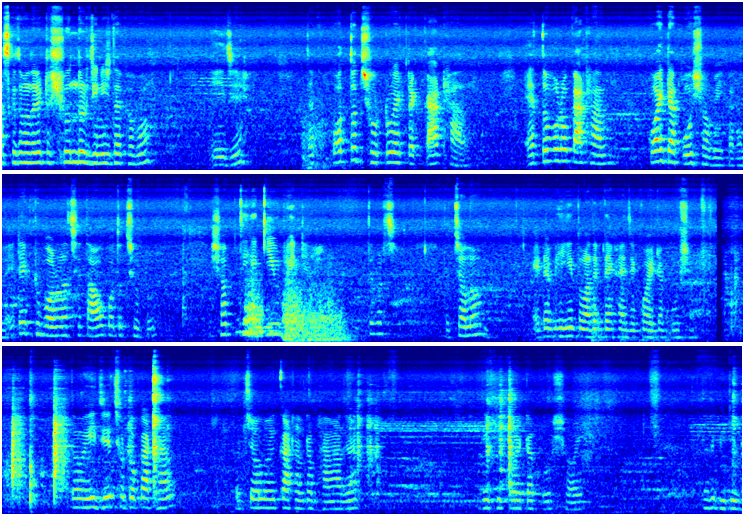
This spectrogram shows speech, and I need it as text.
আজকে তোমাদের একটা সুন্দর জিনিস দেখাবো। এই যে, দেখো কত ছোট একটা কাঁঠাল। এত বড় কাঁঠাল, কয়টা কোষ হবে এই কাঁঠালে? এটা একটু বড় আছে, তাও কত ছোট। সব থেকে কিউট এটা, বুঝতে পারছ? তো চলো, এটা ভেঙে তোমাদের দেখায় যে কয়টা কোষ হয় তো এই যে ছোট কাঁঠাল, তো চলো এই কাঁঠালটা ভাঙা যাক, দেখি কয়টা কোষ হয়। তাহলে ভিডিও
